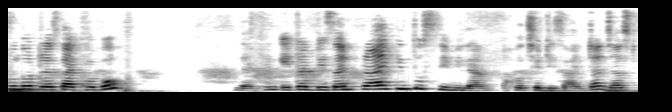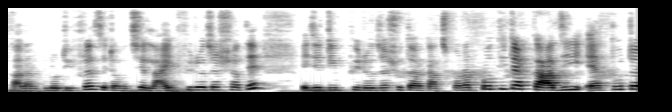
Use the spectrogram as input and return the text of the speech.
সুন্দর ড্রেস দেখাবো। দেখেন, এটার ডিজাইন প্রায় কিন্তু সিমিলার হচ্ছে ডিজাইনটা জাস্ট কালারগুলো ডিফারেন্স এটা হচ্ছে লাইট ফিরোজার সাথে। এই যে ডিপ ফিরোজা সুতার কাজ করা, প্রতিটা কাজই এতটা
